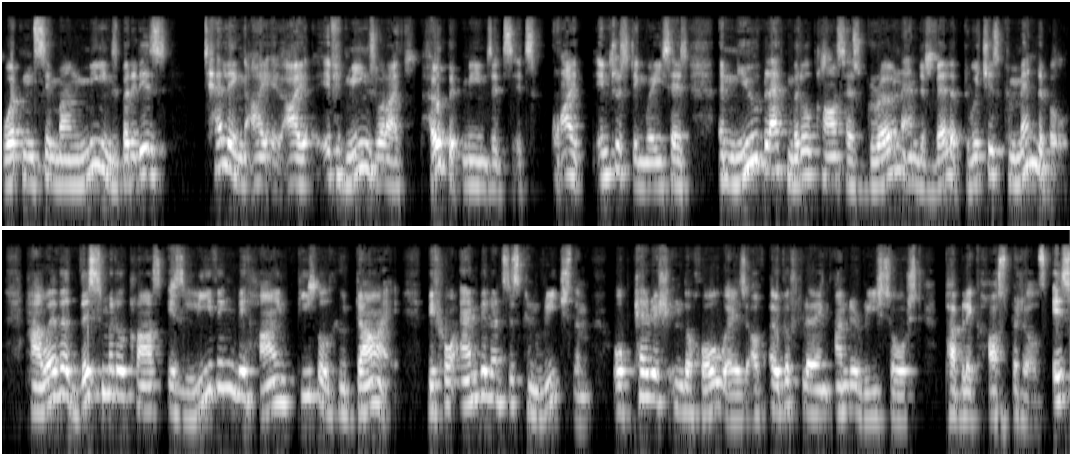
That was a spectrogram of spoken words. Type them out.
what Msimang means, but it is telling. I, I, if it means what I hope it means, it's it's quite interesting. Where he says a new black middle class has grown and developed, which is commendable. However, this middle class is leaving behind people who die before ambulances can reach them or perish in the hallways of overflowing, under resourced public hospitals. Is,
